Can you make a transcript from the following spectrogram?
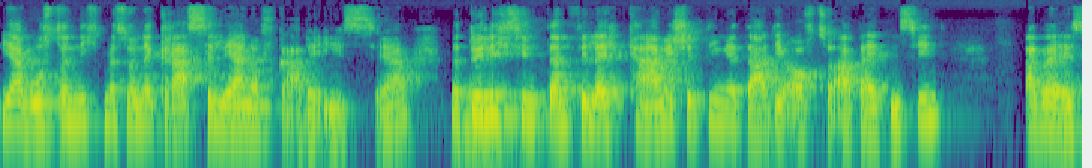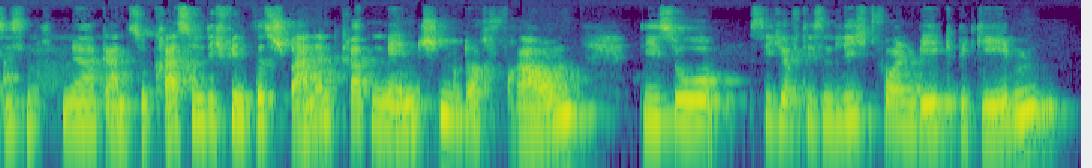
ja, wo es dann nicht mehr so eine krasse Lernaufgabe ist. Ja. Natürlich sind dann vielleicht karmische Dinge da, die aufzuarbeiten sind, aber es ist nicht mehr ganz so krass. Und ich finde das spannend, gerade Menschen und auch Frauen, die so sich auf diesen lichtvollen Weg begeben,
